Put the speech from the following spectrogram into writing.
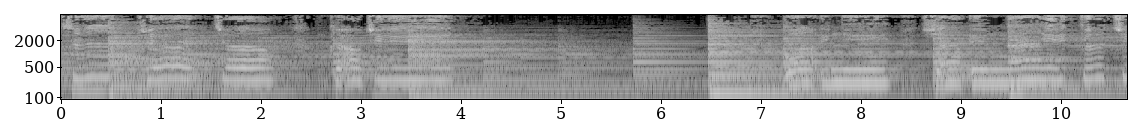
自觉就靠近，我与你相遇那一刻起，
